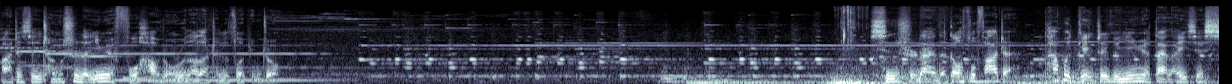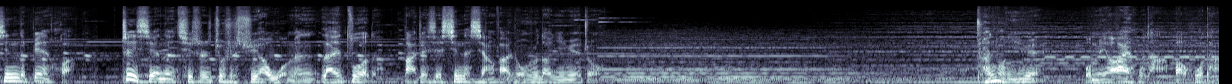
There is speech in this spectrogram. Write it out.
把这些城市的音乐符号融入到了这个作品中。新时代的高速发展，它会给这个音乐带来一些新的变化。这些呢，其实就是需要我们来做的，把这些新的想法融入到音乐中。传统音乐，我们要爱护它、保护它，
